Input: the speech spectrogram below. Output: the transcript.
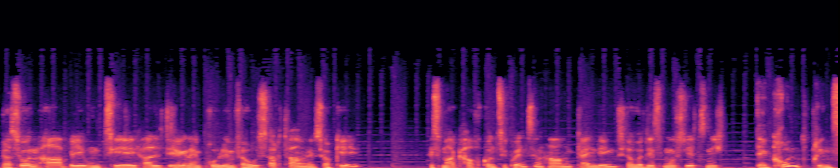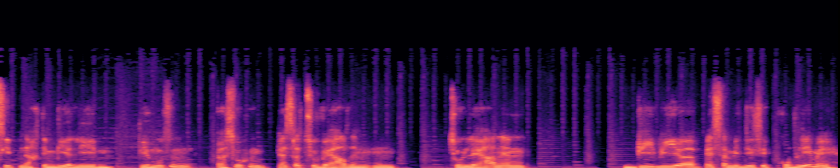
Person A, B und C halt irgendein Problem verursacht haben, ist okay. Es mag auch Konsequenzen haben, kein Ding, aber das muss jetzt nicht der Grundprinzip, nach dem wir leben. Wir müssen versuchen, besser zu werden und zu lernen, wie wir besser mit diesen Problemen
